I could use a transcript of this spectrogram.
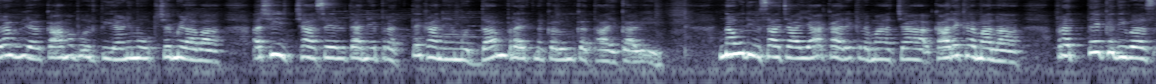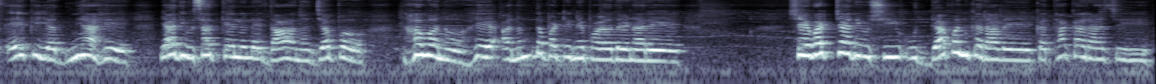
द्रव्य कामपूर्ती आणि मोक्ष मिळावा अशी इच्छा असेल त्याने प्रत्येकाने मुद्दाम प्रयत्न करून कथा ऐकावी. नऊ दिवसाच्या या कार्यक्रमाच्या कार्यक्रमाला प्रत्येक दिवस एक यज्ञ आहे. या दिवसात केलेले दान जप हवन हे अनंतपटीने फळ देणारे. शेवटच्या दिवशी उद्यापन करावे कथाकाराची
